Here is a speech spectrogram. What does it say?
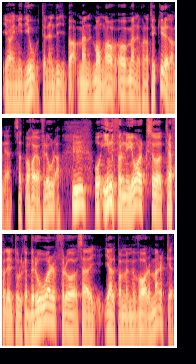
jag är en idiot eller en diva. Men många av, av människorna tycker ju redan det. Så att vad har jag att förlora? Och inför New York så träffade jag lite olika byråer för att här, hjälpa mig med varumärket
